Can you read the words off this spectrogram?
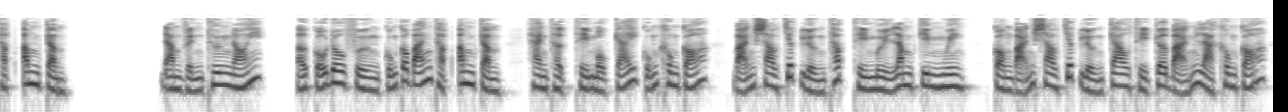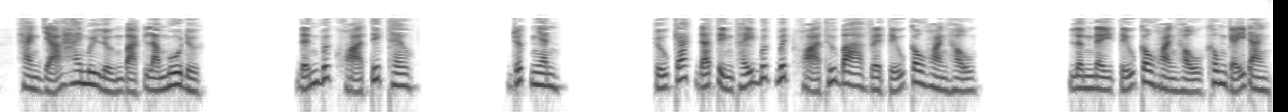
Thập âm cầm. Đàm Vịnh Thương nói, ở cổ đô phường cũng có bán thập âm cầm, hàng thật thì một cái cũng không có, bản sao chất lượng thấp thì 15 kim nguyên, còn bản sao chất lượng cao thì cơ bản là không có, hàng giả 20 lượng bạc là mua được. Đến bức họa tiếp theo. Rất nhanh. Cửu Cát đã tìm thấy bức bích họa thứ ba về tiểu câu hoàng hậu. Lần này tiểu câu hoàng hậu không gãy đàn.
